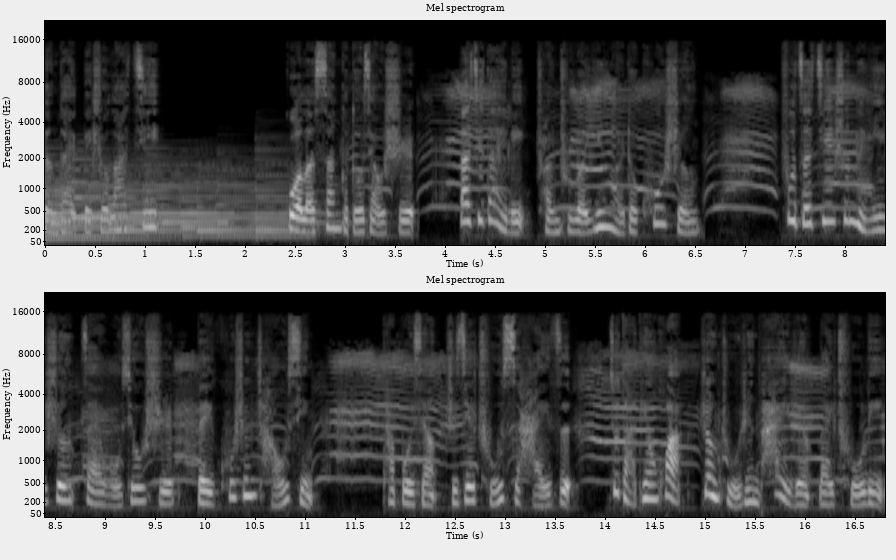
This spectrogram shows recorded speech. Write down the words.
等待被收垃圾。过了三个多小时，垃圾袋里传出了婴儿的哭声。负责接生的医生在午休时被哭声吵醒，他不想直接处死孩子，就打电话让主任派人来处理。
